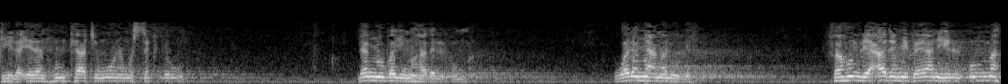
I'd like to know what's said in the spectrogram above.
قيل إذن هم كاتمون مستكبرون. لم يبينوا هذا للأمة ولم يعملوا به فهم لعدم بيانه للأمة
